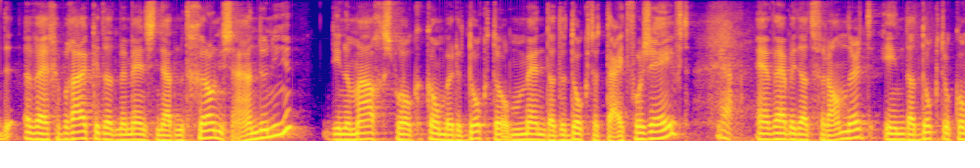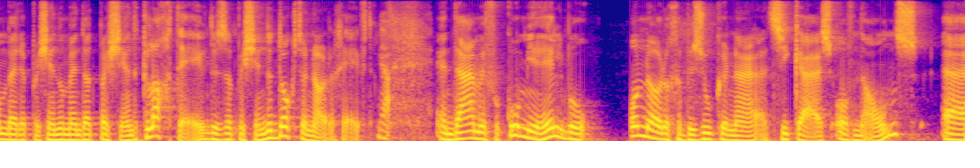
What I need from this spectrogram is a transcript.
De- wij gebruiken dat bij mensen inderdaad met chronische aandoeningen. Die normaal gesproken komen bij de dokter op het moment dat de dokter tijd voor ze heeft. Ja. En we hebben dat veranderd in dat dokter komt bij de patiënt op het moment dat de patiënt klachten heeft. Dus dat de patiënt de dokter nodig heeft. Ja. En daarmee voorkom je een heleboel onnodige bezoeken naar het ziekenhuis of naar ons. Eh,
